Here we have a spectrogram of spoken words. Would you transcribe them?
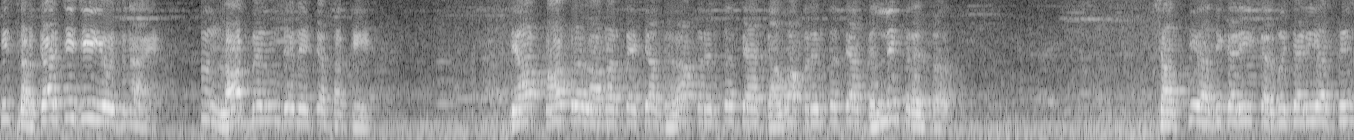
की सरकारची जी योजना आहे लाभ मिळवून देण्याच्यासाठी त्या पात्र लाभार्थ्याच्या घरापर्यंत त्या गावापर्यंत त्या गल्लीपर्यंत शासकीय अधिकारी कर्मचारी असतील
